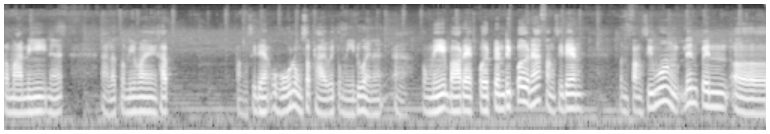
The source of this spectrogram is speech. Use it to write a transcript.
ประมาณนี้นะอ่าแล้วตรงนี้ไว้ครับ ฝั่งสีแดง โอ้โห ลงสปายไว้ตรงนี้ด้วยนะอ่าตรงนี้บาแรกเปิดเป็นริปเปอร์นะ ฝั่งสีแดงส่วนฝั่งสีม่วงเล่นเป็นเอ่อ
